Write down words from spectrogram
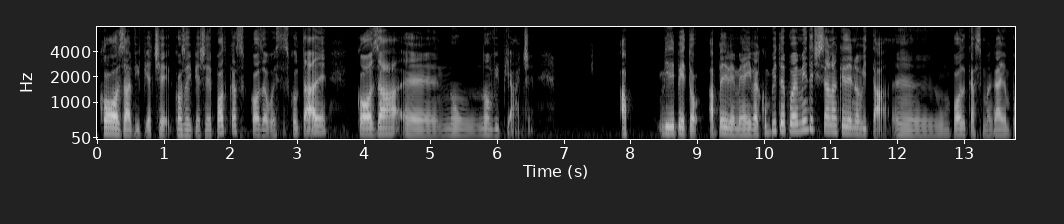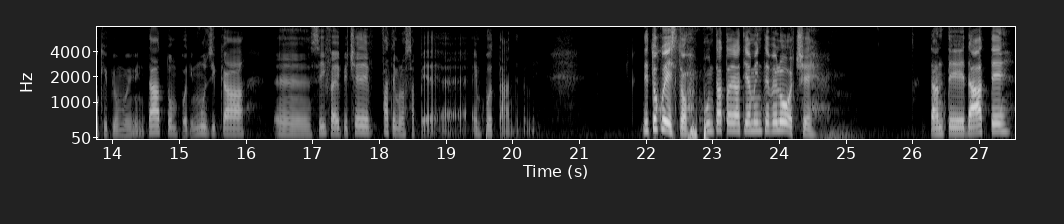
cosa vi piace, cosa vi piace del podcast, cosa volete ascoltare, cosa eh, non, non vi piace vi ripeto, a breve mi arriva il computer, probabilmente ci saranno anche delle novità, eh, un podcast magari un po' più movimentato, un po' di musica, eh, se vi fa piacere fatemelo sapere, è importante per me. Detto questo, puntata relativamente veloce, tante date,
